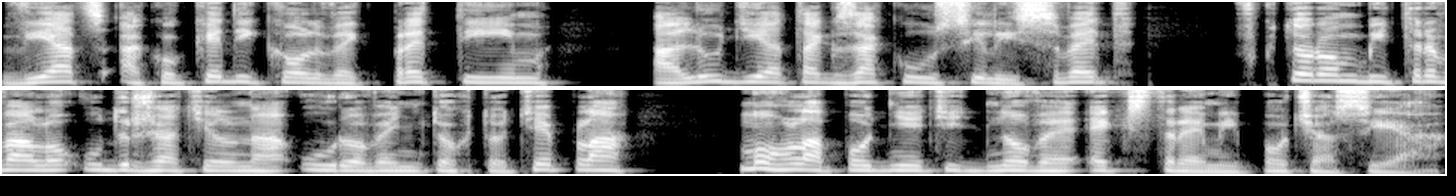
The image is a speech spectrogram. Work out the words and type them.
viac ako kedykoľvek predtým a ľudia tak zakúsili svet, v ktorom by trvalo udržateľná úroveň tohto tepla, mohla podnetiť nové extrémy počasia.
